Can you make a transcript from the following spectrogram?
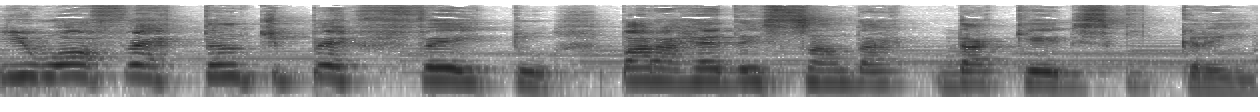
e o ofertante perfeito para a redenção coração da, daqueles que creem.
